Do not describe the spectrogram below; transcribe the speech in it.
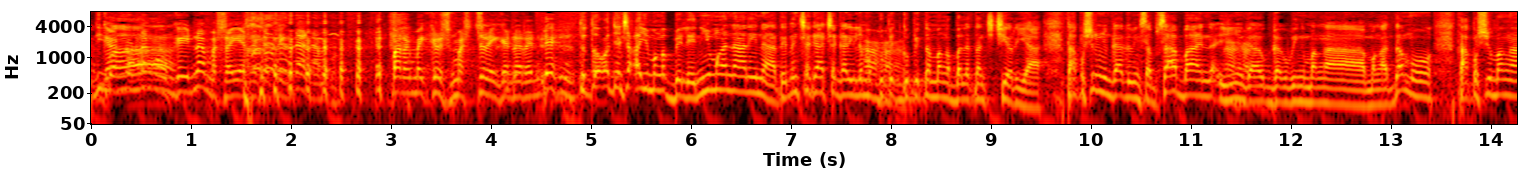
di ba? Ganun lang, okay na. Masaya na sa tignan. ah. Parang may Christmas tree ka na rin din. Totoo ka dyan, tsaka yung mga bilin, yung mga nanay natin, ang tsaga-tsaga nila maggupit-gupit ng mga balat ng chichirya. Tapos yun yung gagawing sabsaban, yun yung gaw- gagawing mga mga damo. Tapos yung mga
